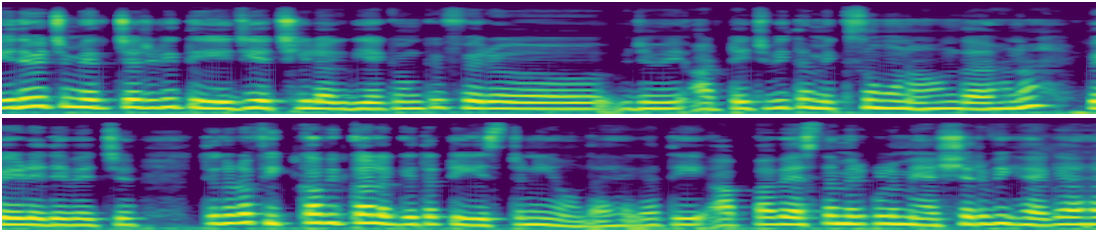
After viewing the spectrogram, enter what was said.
ਇਹਦੇ ਵਿੱਚ ਮਿਰਚ ਆ ਜਿਹੜੀ ਤੇਜ਼ ਹੀ ਅੱਛੀ ਲੱਗਦੀ ਹੈ, ਕਿਉਂਕਿ ਫਿਰ ਜਿਵੇਂ ਆਟੇ 'ਚ ਵੀ ਤਾਂ ਮਿਕਸ ਹੋਣਾ ਹੁੰਦਾ ਹੈ ਨਾ, ਪੇੜੇ ਦੇ ਵਿੱਚ ਅਤੇ ਥੋੜ੍ਹਾ ਫਿੱਕਾ ਫਿੱਕਾ ਲੱਗੇ ਤਾਂ ਟੇਸਟ ਨਹੀਂ ਆਉਂਦਾ ਹੈਗਾ ਅਤੇ ਆਪਾਂ ਵੈਸੇ ਤਾਂ ਮੇਰੇ ਕੋਲ ਮੈਸ਼ਰ ਵੀ ਹੈਗਾ,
